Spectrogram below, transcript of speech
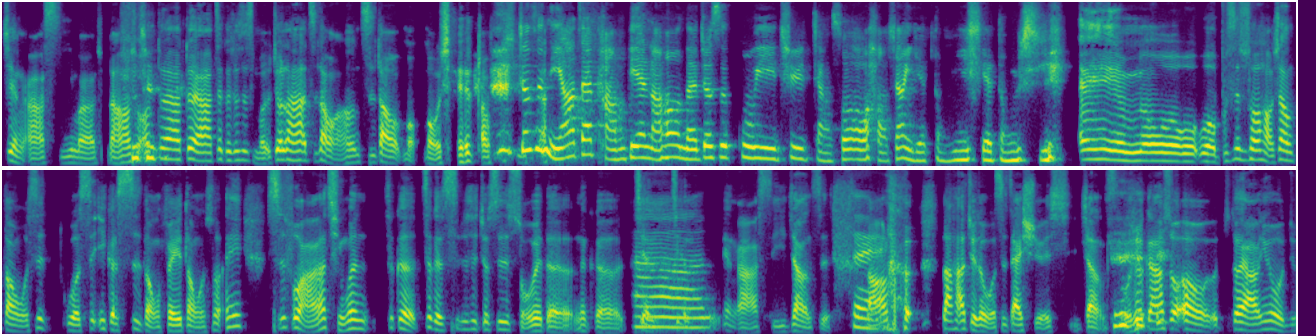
建 RC 吗？然后说，哦，对啊，对啊，这个就是什么？就让他知道，我好像知道某某些东 西。就是你要在旁边，然后呢，就是故意去讲说，我、哦、好像也懂一些东西。哎，我我我不是说好像懂，我是我是一个似懂非懂。我说，哎，师傅啊，那请问这个这个是不是就是所谓的那个建、uh, 建 RC 这样子？对。然后让他觉得我是在学习这样子，我就跟他 说，哦，对啊，因为我。就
